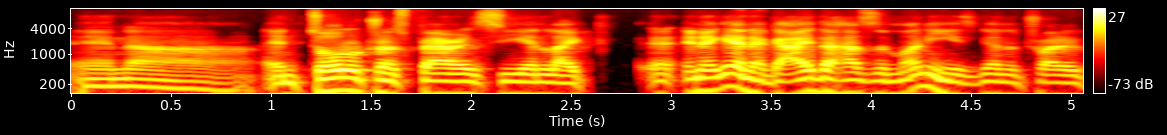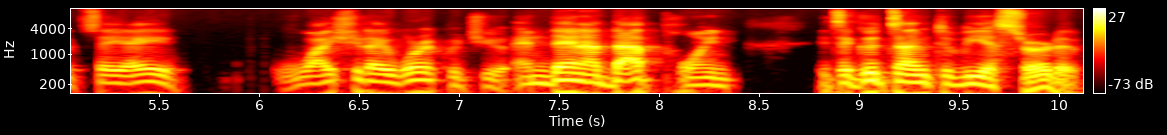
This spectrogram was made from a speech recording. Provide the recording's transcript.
And uh and total transparency and like and again a guy that has the money is going to try to say hey why should i work with you? And then at that point it's a good time to be assertive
